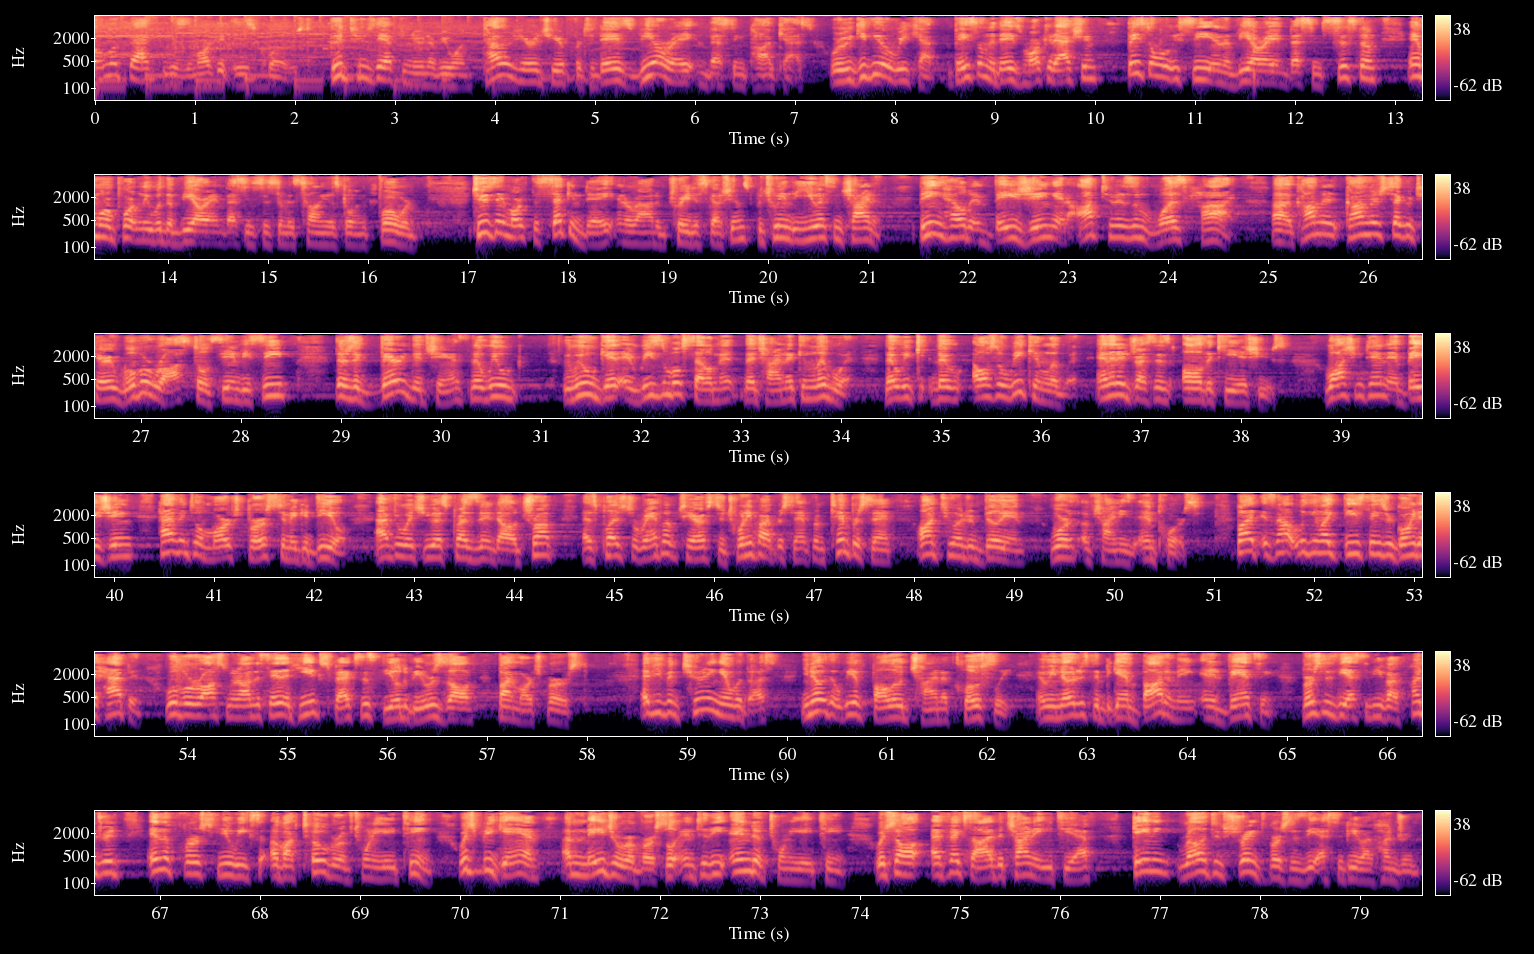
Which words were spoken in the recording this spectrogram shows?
Don't look back because the market is closed. Good Tuesday afternoon, everyone. Tyler Herriage here for today's VRA Investing Podcast, where we give you a recap based on the day's market action, based on what we see in the VRA investing system, and more importantly, what the VRA investing system is telling us going forward. Tuesday marked the second day in a round of trade discussions between the U.S. and China, being held in Beijing, and optimism was high. Uh, Commerce Secretary Wilbur Ross told CNBC there's a very good chance that we will we will get a reasonable settlement that China can live with, that we that also we can live with, and then addresses all the key issues. Washington and Beijing have until March 1st to make a deal, after which U.S. President Donald Trump has pledged to ramp up tariffs to 25% from 10% on 200 billion worth of Chinese imports. But it's not looking like these things are going to happen. Wilbur Ross went on to say that he expects this deal to be resolved by March 1st. If you've been tuning in with us, you know that we have followed China closely, and we noticed it began bottoming and advancing versus the S&P 500 in the first few weeks of October of 2018, which began a major reversal into the end of 2018, which saw FXI, the China ETF, gaining relative strength versus the S&P 500.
